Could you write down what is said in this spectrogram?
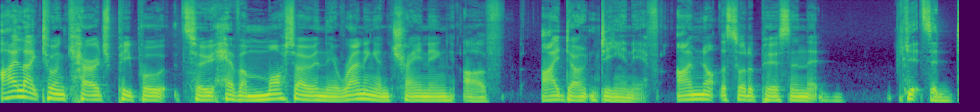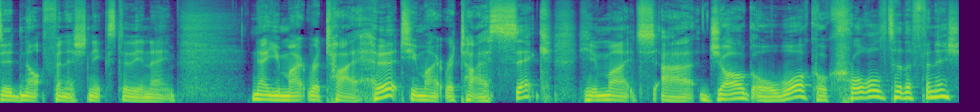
I like to encourage people to have a motto in their running and training of I don't DNF. I'm not the sort of person that gets a did not finish next to their name. Now, you might retire hurt, you might retire sick, you might uh, jog or walk or crawl to the finish,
